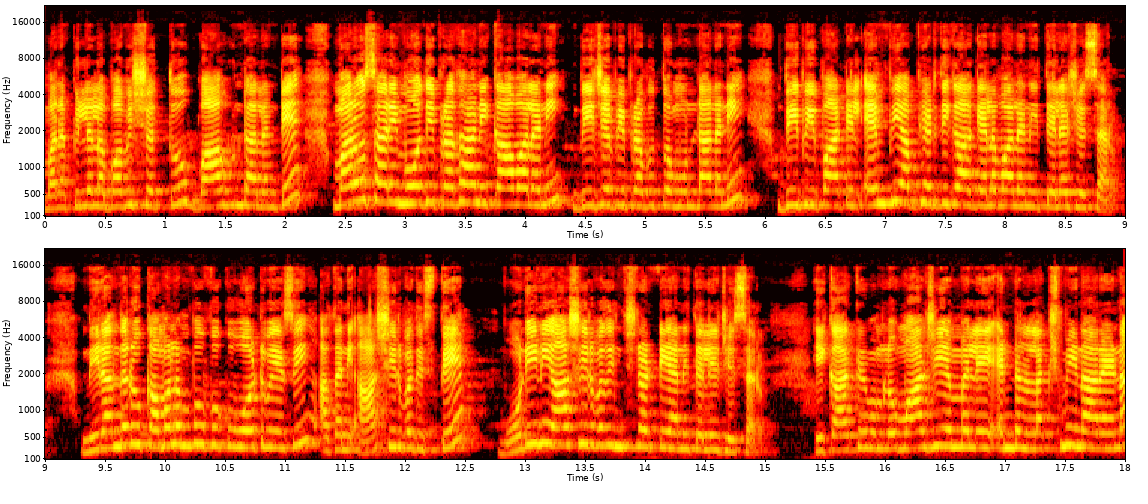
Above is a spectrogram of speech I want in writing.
మన పిల్లల భవిష్యత్తు బాగుండాలంటే మరోసారి మోదీ ప్రధాని కావాలని బీజేపీ ప్రభుత్వం ఉండాలని బీపీ పాటిల్ ఎంపీ అభ్యర్థిగా గెలవాలని తెలియజేశారు. మీరందరూ కమలం పువ్వుకు ఓటు వేసి అతన్ని ఆశీర్వదిస్తే మోడీని ఆశీర్వదించినట్టే అని తెలియజేశారు. ఈ కార్యక్రమంలో మాజీ ఎమ్మెల్యే ఎండల లక్ష్మీనారాయణ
